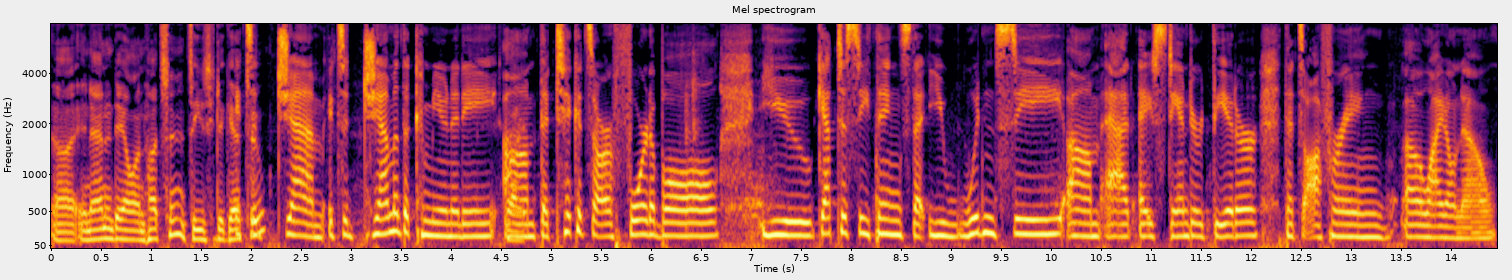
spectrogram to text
uh, in Annandale on Hudson, it's easy to get It's to. It's a gem. It's a gem of the community. Um, the tickets are affordable. You get to see things that you wouldn't see um, at a standard theater that's offering, oh, I don't know,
